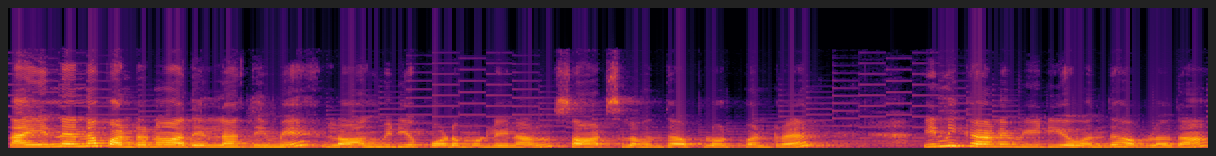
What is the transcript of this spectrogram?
நான் என்னென்ன பண்ணுறனோ அது எல்லாத்தையுமே லாங் வீடியோ போட முடியலனாலும் ஷார்ட்ஸில் வந்து அப்லோட் பண்ணுறேன் இன்றைக்கான வீடியோ வந்து அவ்வளோதான்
